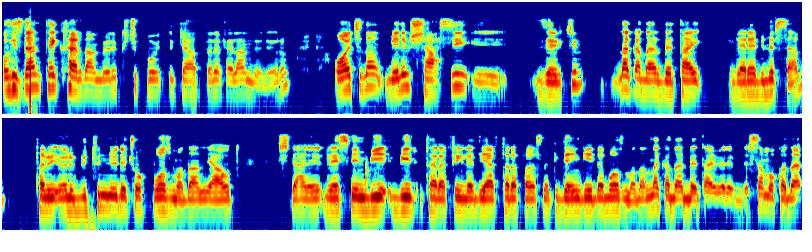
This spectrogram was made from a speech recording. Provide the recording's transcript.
O yüzden tekrardan böyle küçük boyutlu kağıtlara falan dönüyorum. O açıdan benim şahsi e, zevkim ne kadar detay verebilirsem tabii öyle bütünlüğü de çok bozmadan yahut işte hani resmin bir, bir tarafıyla diğer taraf arasındaki dengeyi de bozmadan ne kadar detay verebilirsem o kadar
